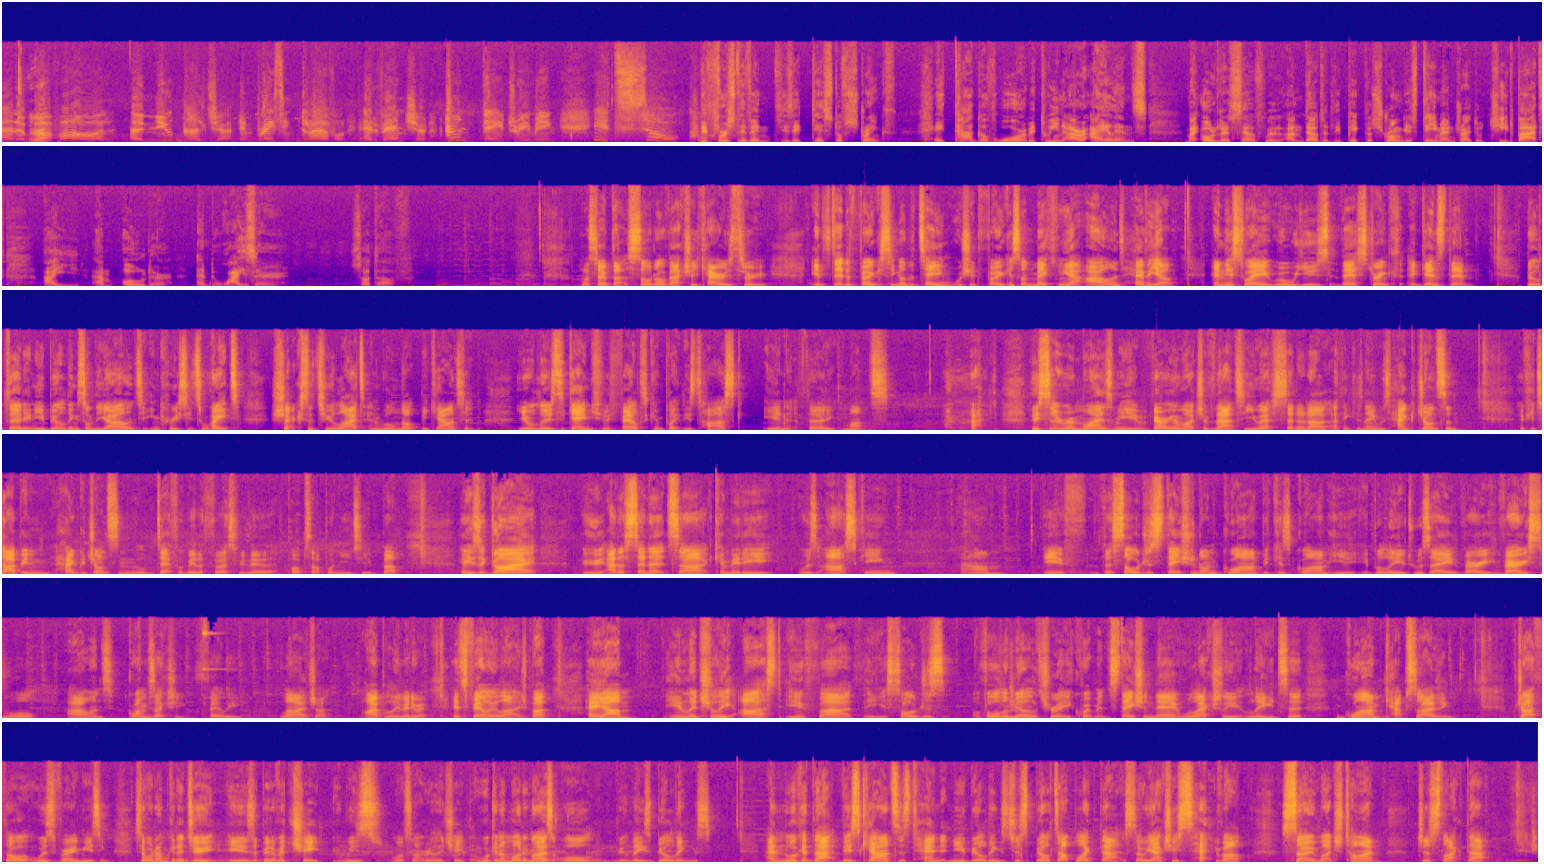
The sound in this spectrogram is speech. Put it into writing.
And above Alright. all, a new culture embracing travel, adventure, and daydreaming. It's so cool. The first event is a test of strength, a tug of war between our islands. My older self will undoubtedly pick the strongest team and try to cheat, but I am older and wiser. Sort of. Let's hope that sort of actually carries through. Instead of focusing on the team, we should focus on making our island heavier, and this way we'll use their strength against them. Build 30 new buildings on the island to increase its weight. Shacks are too light and will not be counted. You'll lose the game if you fail to complete this task in 30 months. This reminds me very much of that US Senator, I think his name was Hank Johnson. If you type in Hank Johnson, it'll definitely be the first video that pops up on YouTube. But he's a guy who, at a Senate uh, committee, was asking um, if the soldiers stationed on Guam, because Guam he, he believed was a very, very small island. Guam is actually fairly large, I, I believe. Anyway, it's fairly large. But hey, um, he literally asked if uh, the soldiers of all the military equipment stationed there will actually lead to Guam capsizing which I thought was very amusing. So what I'm going to do is a bit of a cheat. Was, well, it's not really cheap, but we're going to modernize all these buildings. And look at that. This counts as 10 new buildings just built up like that. So we actually save up so much time just like that,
